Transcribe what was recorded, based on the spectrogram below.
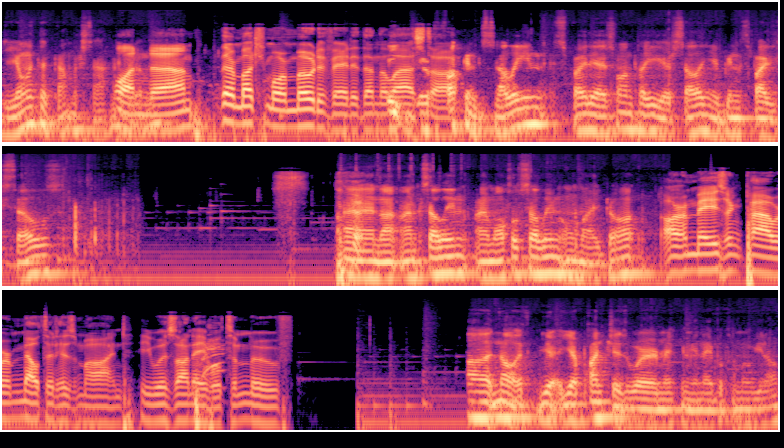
He only took that much damage. One really. down. They're much more motivated than the Hey, last you're time. fucking selling, Spidey. I just want to tell you, you're selling. You're being Spidey sells. and I, I'm selling. I'm also selling. Oh my god. Our amazing power melted his mind. He was unable to move. Uh, no, if your your punches were making me unable to move. You know.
